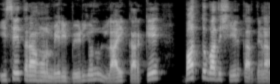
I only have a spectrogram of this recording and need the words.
ਇਸੇ ਤਰ੍ਹਾਂ ਹੁਣ ਮੇਰੀ ਵੀਡੀਓ ਨੂੰ ਲਾਈਕ ਕਰਕੇ ਵੱਧ ਤੋਂ ਵੱਧ ਸ਼ੇਅਰ ਕਰ ਦੇਣਾ,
